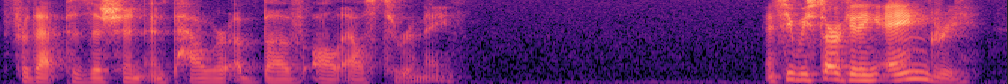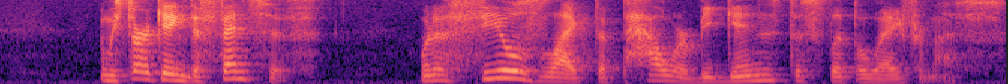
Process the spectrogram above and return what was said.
for that position and power above all else to remain. And see, we start getting angry and we start getting defensive when it feels like the power begins to slip away from us.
